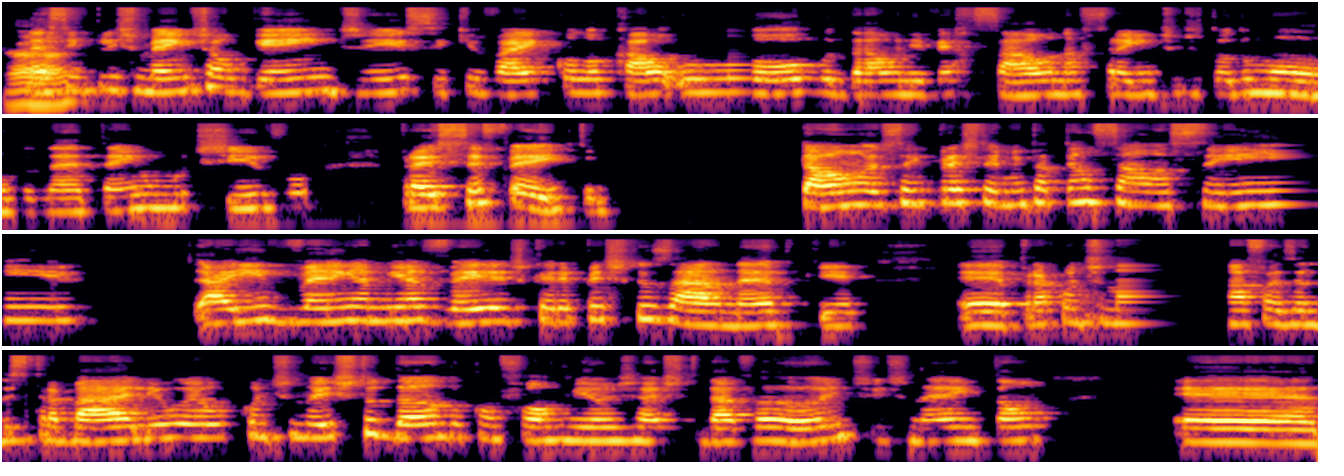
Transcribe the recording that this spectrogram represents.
Uhum. É simplesmente alguém disse que vai colocar o logo da Universal na frente de todo mundo, né? Tem um motivo para isso ser feito. Então, eu sempre prestei muita atenção, assim, aí vem a minha veia de querer pesquisar, né? Porque é, para continuar fazendo esse trabalho, eu continuei estudando conforme eu já estudava antes, né? Então, é,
